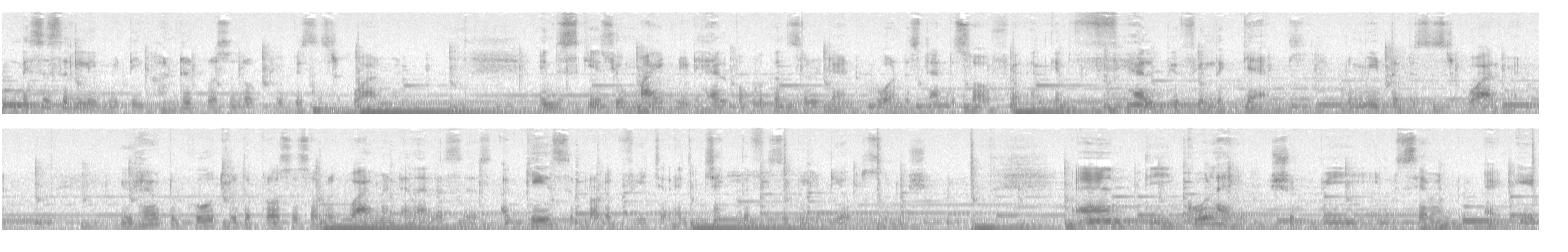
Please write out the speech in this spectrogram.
necessarily meeting 100% of your business requirement. In this case, you might need help of a consultant who understands the software and can f- help you fill the gaps to meet the business requirement you have to go through the process of requirement analysis against the product feature and check the feasibility of the solution. And the go live should be in 7 to 8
